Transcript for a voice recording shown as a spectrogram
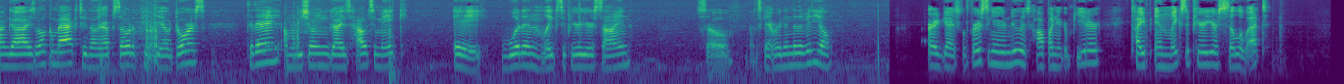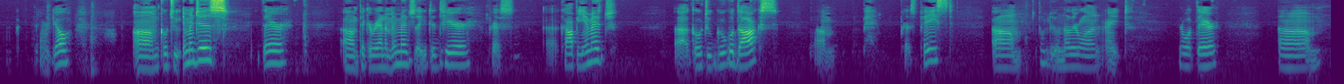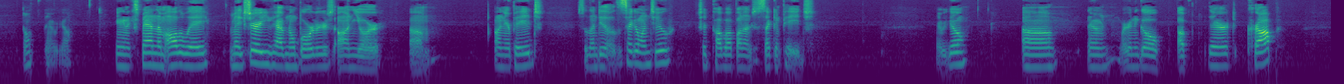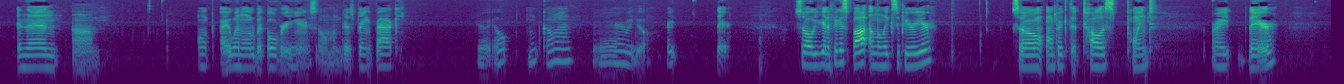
On guys? Welcome back to another episode of PK Outdoors. Today I'm going to be showing you guys how to make a wooden Lake Superior sign. So let's get right into the video. Alright guys, so the first thing you're going to do is hop on your computer, type in Lake Superior Silhouette. There we go. Um, go to images, there. Um, pick a random image like you did here. Press uh, copy image uh, go to Google Docs, um, press paste. Um, I'll do another one right, up there. Um, oh, there we go. You're gonna expand them all the way. Make sure you have no borders on your um, on your page. So then do that with the second one too. Should pop up on a second page. There we go. Um, then we're gonna go up there to crop and then um, oh, I went a little bit over here, so I'm gonna just bring it back. Here we go. Oh, come on. There we go. Right there. So you're gonna pick a spot on the Lake Superior. So I'll pick the tallest point right there.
